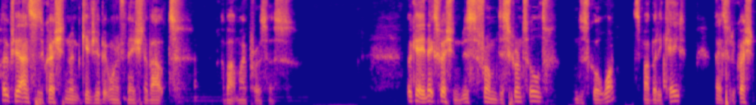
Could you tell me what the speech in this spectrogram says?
hopefully that answers the question and gives you a bit more information about about my process. Okay, next question. This is from disgruntled underscore one. It's my buddy Cade. Thanks for the question.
